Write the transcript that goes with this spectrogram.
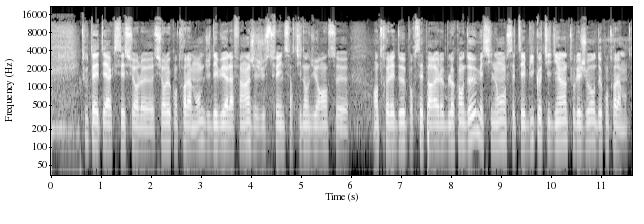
Tout a été axé sur le, sur le contre-la-montre du début à la fin. J'ai juste fait une sortie d'endurance euh, entre les deux pour séparer le bloc en deux. Mais sinon, c'était bi-quotidien tous les jours de contre-la-montre.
